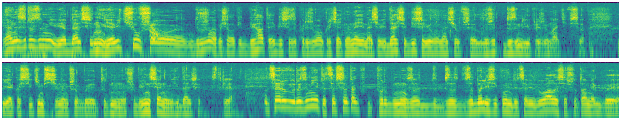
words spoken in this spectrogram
Я не зрозумів. Я далі, ну я відчув, що дружина почала підбігати, я більше запереживав, кричати на неї, почав і далі більше його почав ще ложити до землі, прижимати. Все. І якось якимось чином, щоб тут, ну, щоб він ще не міг далі стріляти. Це розумієте, це все так ну, за, за, за долі секунди це відбувалося, що там якби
